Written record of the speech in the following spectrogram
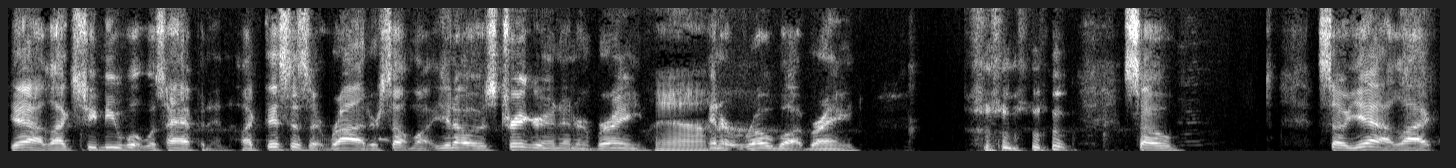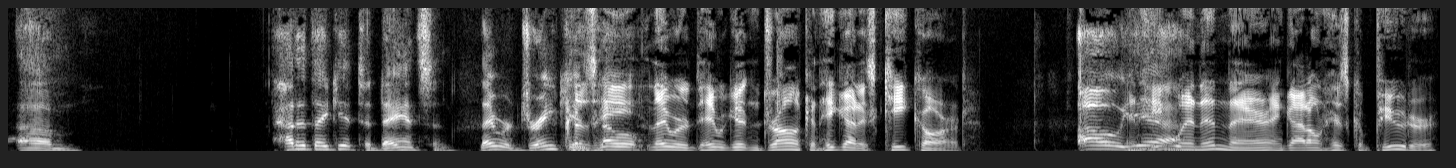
Yeah, like she knew what was happening. Like this isn't right or something like you know, it was triggering in her brain, Yeah, in her robot brain. so so yeah, like um how did they get to dancing? They were drinking. because he no- they were they were getting drunk, and he got his key card. oh And yeah. he went in there and got on his computer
